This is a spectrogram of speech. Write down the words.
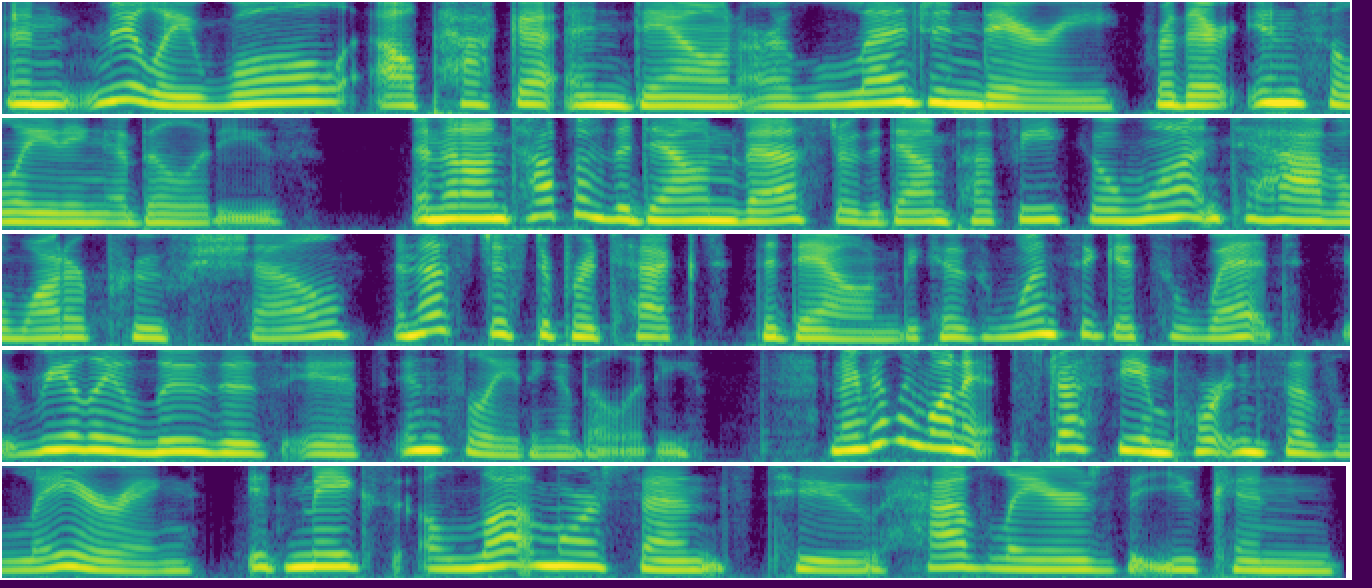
And really, wool, alpaca, and down are legendary for their insulating abilities. And then on top of the down vest or the down puffy, you'll want to have a waterproof shell. And that's just to protect the down because once it gets wet, it really loses its insulating ability. And I really want to stress the importance of layering. It makes a lot more sense to have layers that you can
